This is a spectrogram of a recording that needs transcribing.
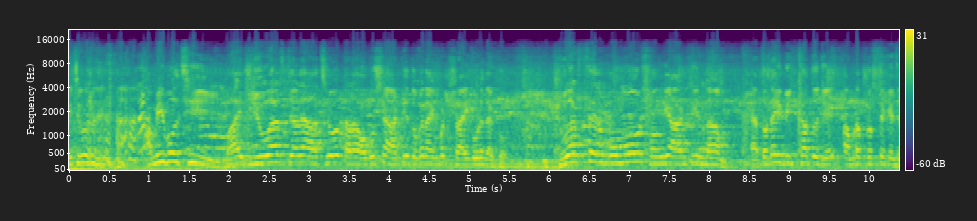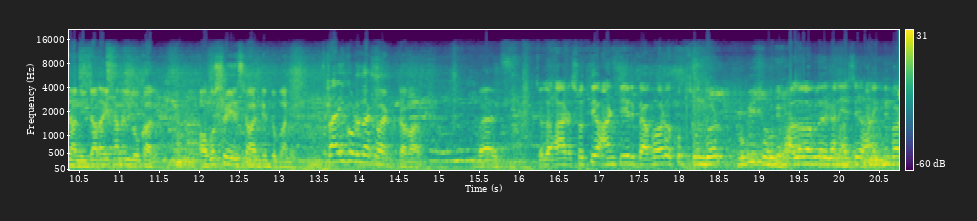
কিছু বলবে? আমি বলছি ভাই ভিউয়ার্স যারা আছো তারা অবশ্যই আন্টির দোকানে একবার ট্রাই করে দেখো। ডুয়ার্সের মোমো সঙ্গে আন্টির নাম এতটাই বিখ্যাত যে আমরা প্রত্যেকে জানি যারা এখানে লোকাল অবশ্যই এসো আন্টির দোকানে। ট্রাই করে দেখো একটা বার। ব্যাস। চলো আর সত্যি আন্টির ব্যবহারও খুব সুন্দর। খুবই খুবই ভালো লাগল এখানে এসে। অনেকদিন পর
